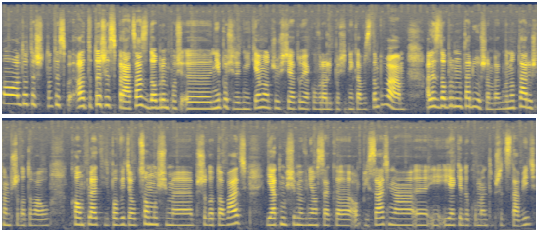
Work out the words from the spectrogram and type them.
no ale to też, no to jest, ale to też jest praca z dobrym poś- e, nie pośrednikiem. Oczywiście ja tu jako w roli pośrednika występowałam, ale z dobrym notariuszem, bo jakby notariusz nam przygotował komplet i powiedział, co musimy przygotować, jak musimy wniosek e, opisać na, e, i, jakie dokumenty przedstawić,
